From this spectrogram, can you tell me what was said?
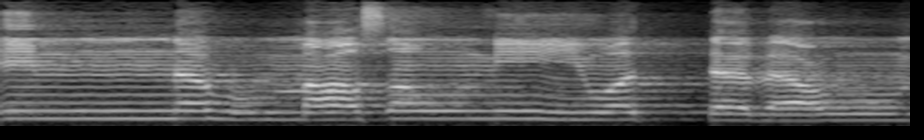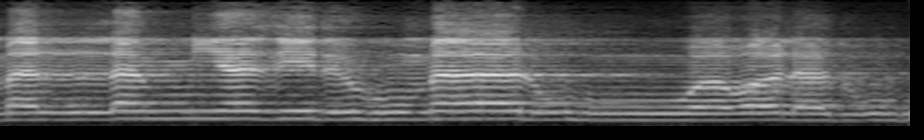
انہم عصونی واتبعوا من لم يزده ماله وولده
